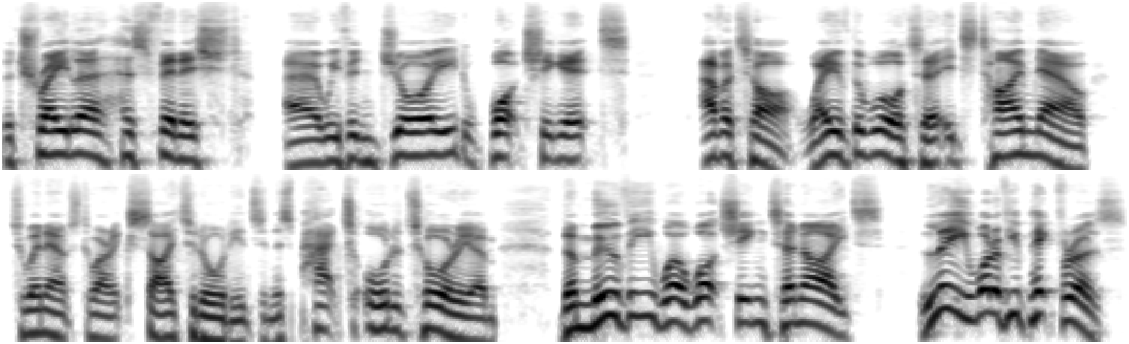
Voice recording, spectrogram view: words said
The trailer has finished. Uh, we've enjoyed watching it. Avatar, Way of the Water. It's time now to announce to our excited audience in this packed auditorium the movie we're watching tonight. Lee, what have you picked for us?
